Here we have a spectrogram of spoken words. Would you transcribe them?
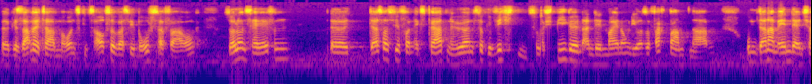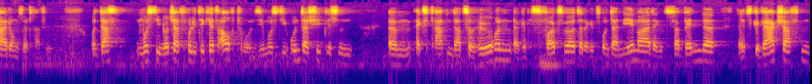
äh, gesammelt haben, bei uns gibt es auch sowas wie Berufserfahrung, soll uns helfen, äh, das, was wir von Experten hören, zu gewichten, zu spiegeln an den Meinungen, die unsere Fachbeamten haben, um dann am Ende Entscheidungen zu treffen. Und das muss die Wirtschaftspolitik jetzt auch tun. Sie muss die unterschiedlichen ähm, Experten dazu hören. Da gibt es Volkswirte, da gibt es Unternehmer, da gibt es Verbände, da gibt es Gewerkschaften.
